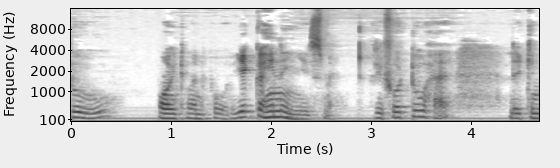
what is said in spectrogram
two point one four ये कहीं नहीं है इसमें। थ्री फोर टू है, लेकिन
